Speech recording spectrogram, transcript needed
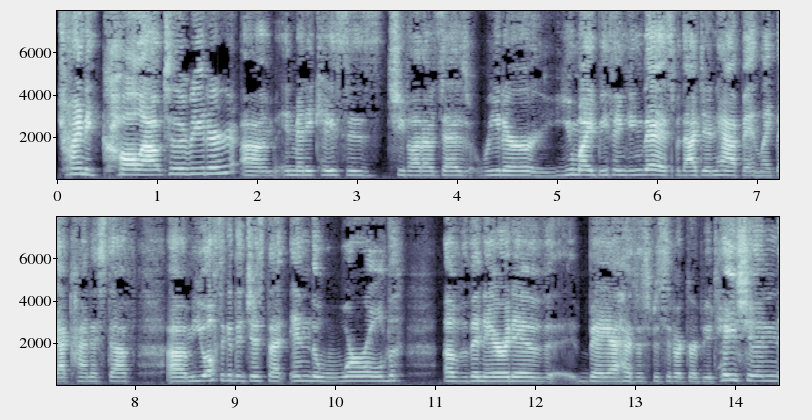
trying to call out to the reader. Um, in many cases, she flat out says, reader, you might be thinking this, but that didn't happen, like that kind of stuff. Um, you also get the gist that in the world of the narrative, Bea has a specific reputation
